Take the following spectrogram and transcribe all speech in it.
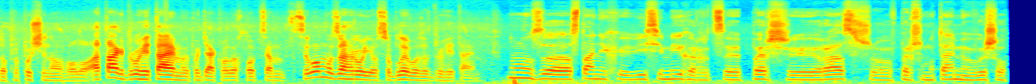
до пропущеного голу. А так, другий тайм ми подякували хлопцям в цілому за гру і особливо за другий тайм. Ну, за останніх вісім ігор це перший раз, що в першому таймі вийшов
